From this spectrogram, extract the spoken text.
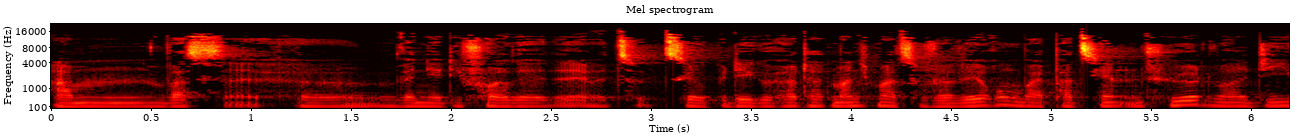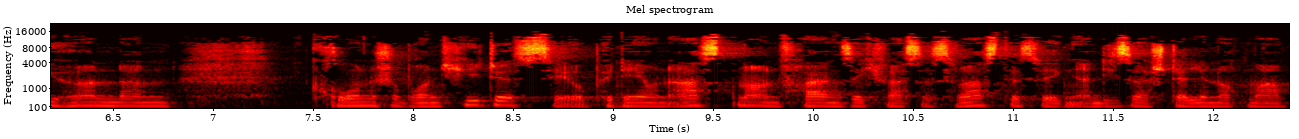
ähm, was, äh, wenn ihr die Folge äh, COPD gehört habt, manchmal zu Verwirrung bei Patienten führt, weil die hören dann chronische Bronchitis, COPD und Asthma und fragen sich, was ist was. Deswegen an dieser Stelle nochmal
